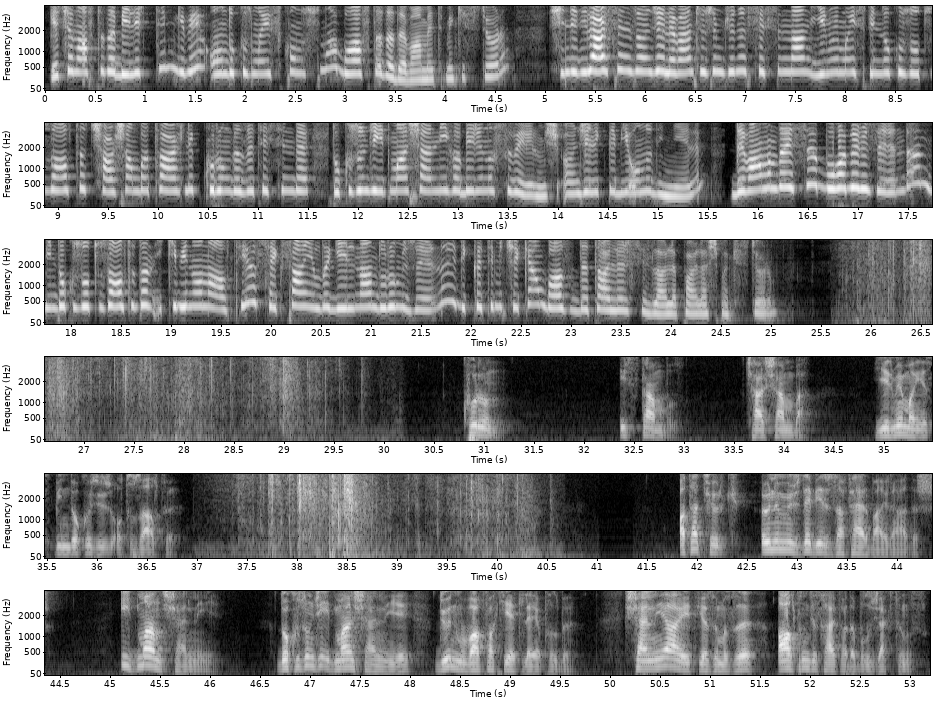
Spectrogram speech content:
Geçen hafta da belirttiğim gibi 19 Mayıs konusuna bu hafta da devam etmek istiyorum. Şimdi dilerseniz önce Levent Üzümcü'nün sesinden 20 Mayıs 1936 Çarşamba tarihli Kurum gazetesinde 9. İdman Şenliği haberi nasıl verilmiş? Öncelikle bir onu dinleyelim. Devamında ise bu haber üzerinden 1936'dan 2016'ya 80 yılda gelinen durum üzerine dikkatimi çeken bazı detayları sizlerle paylaşmak istiyorum. Kurun İstanbul Çarşamba 20 Mayıs 1936 Atatürk önümüzde bir zafer bayrağıdır. İdman Şenliği 9. İdman Şenliği dün muvaffakiyetle yapıldı. Şenliğe ait yazımızı 6. sayfada bulacaksınız.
